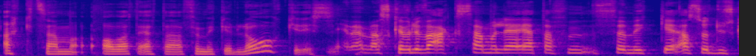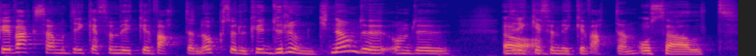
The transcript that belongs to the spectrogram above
aktsam av att äta för mycket lakrits. Nej, men man ska väl vara aktsam och äta för, för mycket. Alltså, du ska ju vara aktsam och dricka för mycket vatten också. Du kan ju drunkna om du, om du dricker för mycket vatten. Och salt.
